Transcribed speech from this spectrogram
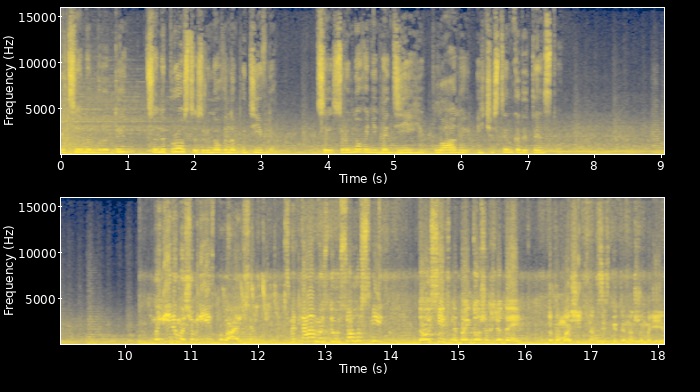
Ліцей номер один це не просто зруйнована будівля, це зруйновані надії, плани і частинка дитинства. Ми віримо, що мрії збуваються. Звертаємось до усього світу, до усіх небайдужих людей. Допоможіть нам здійснити нашу мрію.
